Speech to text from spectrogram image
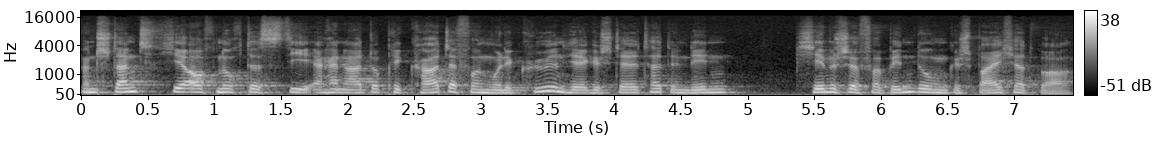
Dann stand hier auch noch, dass die RNA Duplikate von Molekülen hergestellt hat, in denen chemische Verbindungen gespeichert waren.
